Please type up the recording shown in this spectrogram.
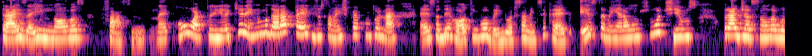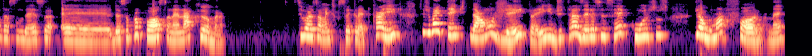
traz aí novas faces, né? Com o Arthur Lira querendo mudar a PEC justamente para contornar essa derrota envolvendo o orçamento secreto. Esse também era um dos motivos para adiação da votação dessa, é, dessa proposta né, na Câmara. Se o orçamento secreto cair, a gente vai ter que dar um jeito aí de trazer esses recursos de alguma forma, né?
